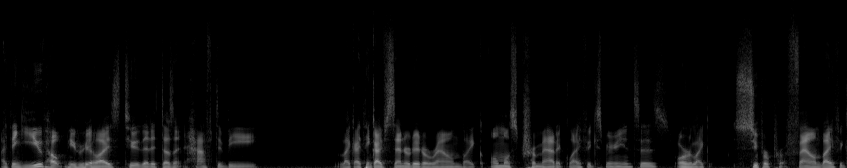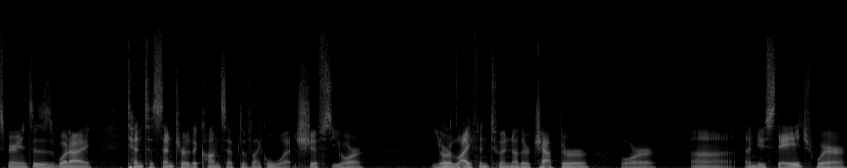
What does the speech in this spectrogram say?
I think you've helped me realize too that it doesn't have to be like I think I've centered it around like almost traumatic life experiences or like super profound life experiences is what I tend to center the concept of like what shifts your your life into another chapter or uh, a new stage where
